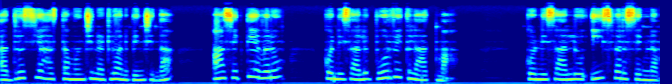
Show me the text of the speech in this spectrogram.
అదృశ్య హస్తముంచినట్లు అనిపించిందా? ఆ శక్తి ఎవరు? కొన్నిసార్లు పూర్వీకుల ఆత్మ. కొన్నిసార్లు ఈశ్వర సిగ్నం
